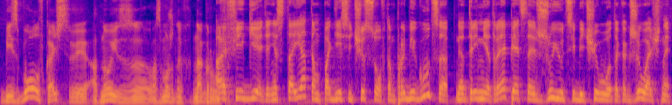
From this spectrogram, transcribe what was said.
бейсбол в качестве одной из э, возможных нагрузок. Офигеть, они стоят там по 10 часов, там пробегутся на 3 метра и опять стоят, жуют себе чего-то, как жвачные.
